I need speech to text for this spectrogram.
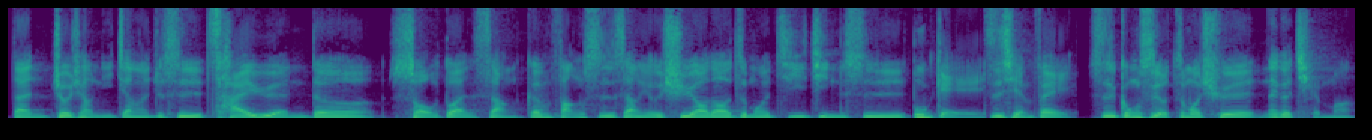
但就像你讲的，就是裁员的手段上跟方式上有需要到这么激进，是不给资遣费？是公司有这么缺那个钱吗？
